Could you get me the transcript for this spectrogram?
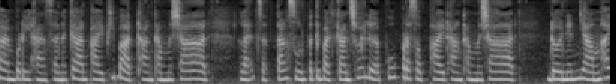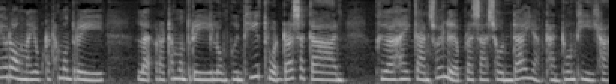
การบริหารสถานการณ์ภัยพิบัติทางธรรมชาติ และจัดตั้งศูนย์ปฏิบัติการช่วยเหลือผู้ประสบภัยทางธรรมชาติ โดยเน้นย้ำให้รองนายกรัฐมนตรี และรัฐมนตรีลงพื้นที่ตรวจราชการ เพื่อให้การช่วยเหลือประชาชนได้อย่างทันท่วงทีค่ะ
